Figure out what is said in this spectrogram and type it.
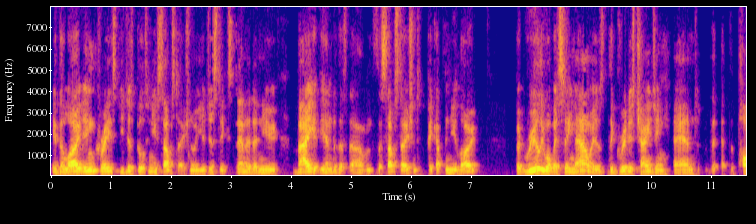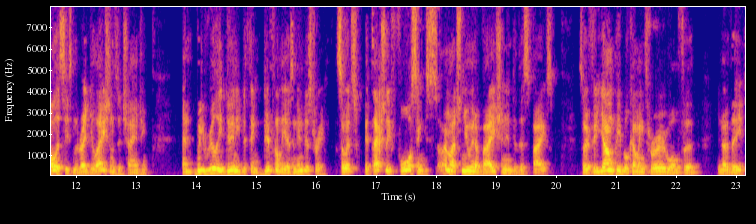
If the load increased, you just built a new substation or you just extended a new bay at the end of the, um, the substation to pick up the new load. But really, what we're seeing now is the grid is changing and the, the, policies and the regulations are changing. And we really do need to think differently as an industry. So it's it's actually forcing so much new innovation into this space. So for young people coming through, or for you know the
